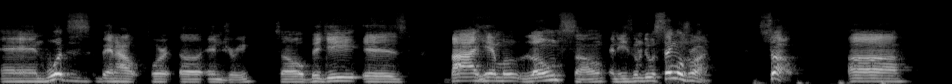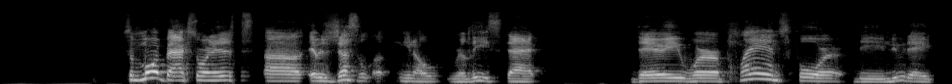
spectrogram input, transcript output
and Woods has been out for uh injury. So Big E is by him lonesome, and he's gonna do a singles run. So, uh, some more backstory in this. Uh, it was just you know released that there were plans for the New Day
